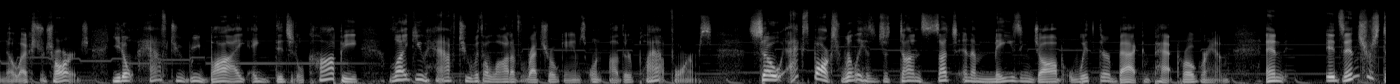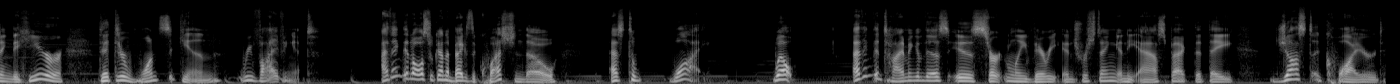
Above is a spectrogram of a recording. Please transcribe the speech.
no extra charge. You don't have to rebuy a digital copy like you have to with a lot of retro games on other platforms. So, Xbox really has just done such an amazing job with their back compat program. And it's interesting to hear that they're once again reviving it. I think that also kind of begs the question, though, as to why. Well, I think the timing of this is certainly very interesting in the aspect that they just acquired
